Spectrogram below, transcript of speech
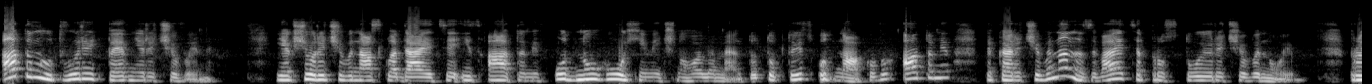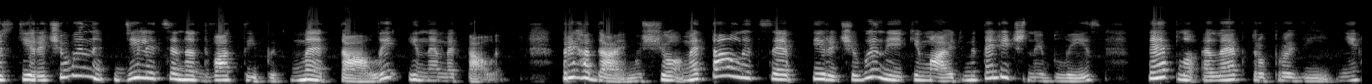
Атоми утворюють певні речовини. Якщо речовина складається із атомів одного хімічного елементу, тобто із однакових атомів, така речовина називається простою речовиною. Прості речовини діляться на два типи метали і неметали. Пригадаємо, що метали це ті речовини, які мають металічний блиск, теплоелектропровідні,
